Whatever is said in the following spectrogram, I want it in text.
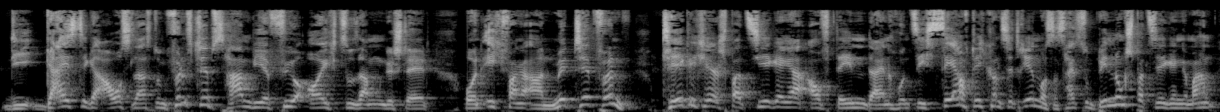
die geistige Auslastung. Fünf Tipps haben wir für euch zusammengestellt. Und ich fange an mit Tipp 5 tägliche Spaziergänge, auf denen dein Hund sich sehr auf dich konzentrieren muss. Das heißt, du Bindungsspaziergänge machen,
